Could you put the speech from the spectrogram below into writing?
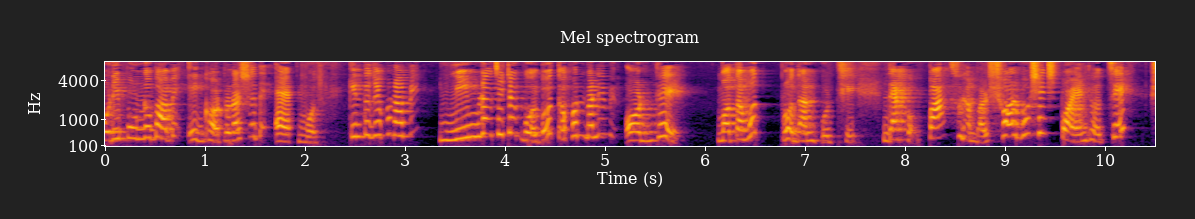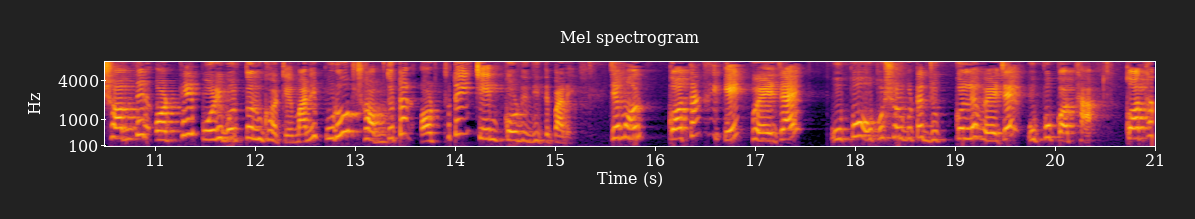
পরিপূর্ণভাবে এই ঘটনার সাথে একমত। কিন্তু যখন আমি নিমরাজিটা বলব, তখন মানে আমি অর্ধেক মতামত প্রদান করছি। দেখো, পাঁচ নাম্বার, সর্বশেষ পয়েন্ট হচ্ছে শব্দের অর্থের পরিবর্তন ঘটে মানে পুরো শব্দটার অর্থটাই চেঞ্জ করে দিতে পারে। যেমন, কথা থেকে হয়ে যায়, উপ উপসর্গটা যোগ করলে হয়ে যায় উপকথা। কথা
